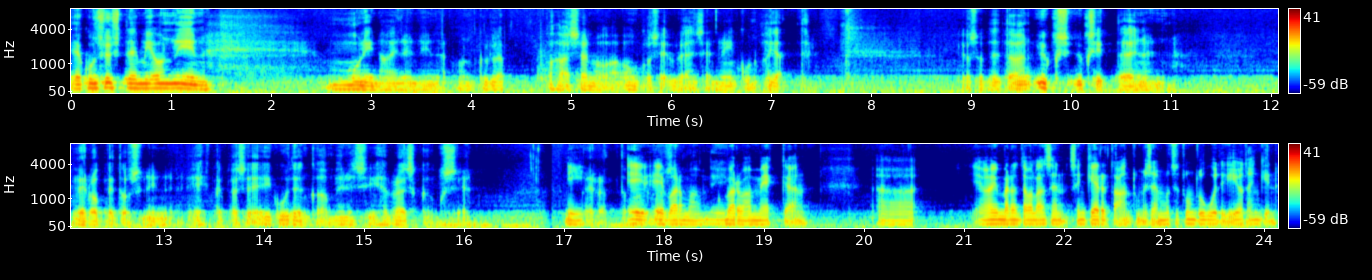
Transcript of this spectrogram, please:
Ja kun systeemi on niin moninainen, niin on kyllä paha sanoa, onko se yleensä niin kuin ajattelen. Jos otetaan yksi yksittäinen veropetos, niin ehkäpä se ei kuitenkaan mene siihen raiskaukseen. Niin, ei, ei varmaan, niin. varmaan mekkään. Ää, ja mä ymmärrän tavallaan sen, sen kertaantumisen, mutta se tuntuu kuitenkin jotenkin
